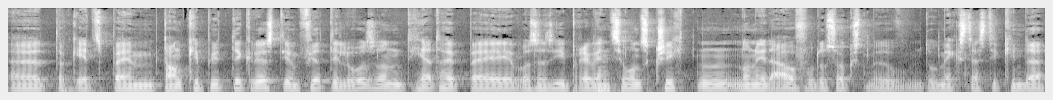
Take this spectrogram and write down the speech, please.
äh, da geht es beim Danke, bitte, grüß dich um Vierte los und hört halt bei, was weiß ich, Präventionsgeschichten noch nicht auf, wo du sagst, du, du merkst, dass die Kinder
